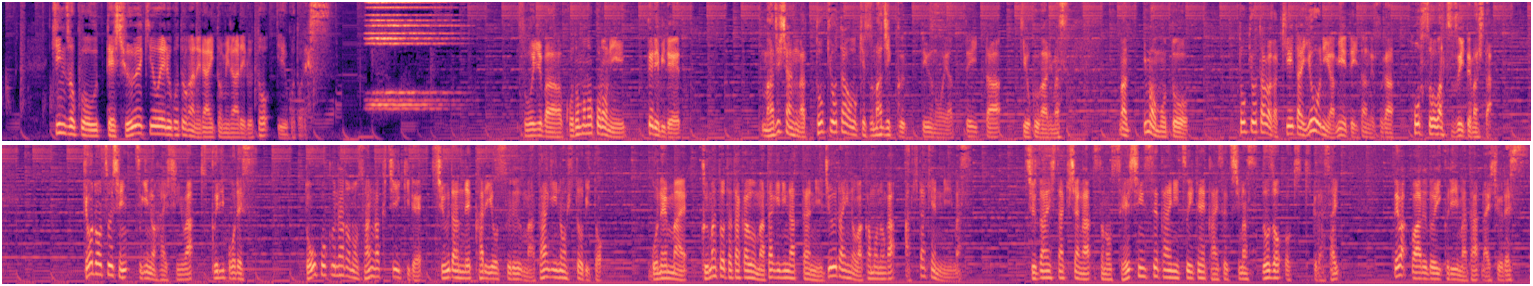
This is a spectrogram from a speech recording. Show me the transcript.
金属を売って収益を得ることが狙いとみられるということです。そういえば子供の頃にテレビでマジシャンが東京タワーを消すマジックっていうのをやっていた記憶があります。まあ、今思うと、東京タワーが消えたようには見えていたんですが放送は続いてました。共同通信次の配信はキクリポです。東北などの山岳地域で集団で狩りをするマタギの人々。5年前熊と戦うマタギになった20代の若者が秋田県にいます。取材した記者がその精神世界について解説します。どうぞお聞きください。ではワールドウィークリーまた来週です。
